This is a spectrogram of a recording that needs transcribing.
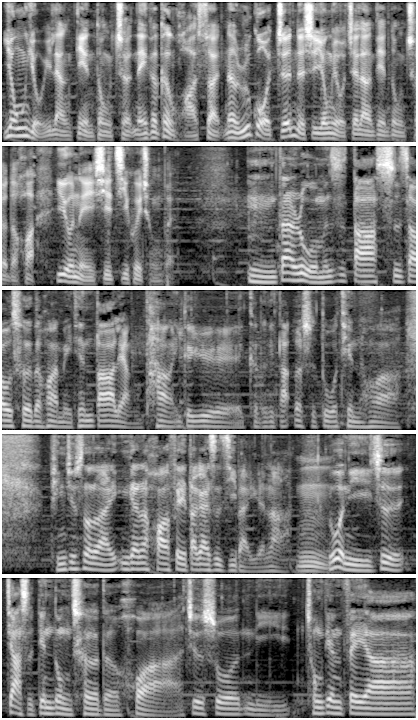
拥有一辆电动车，哪个更划算？那如果真的是拥有这辆电动车的话，又有哪些机会成本？嗯，但如果我们是搭私造车的话，每天搭两趟，一个月可能你搭二十多天的话，平均算来应该那花费大概是几百元啦。嗯，如果你是驾驶电动车的话，就是说你充电费啊、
